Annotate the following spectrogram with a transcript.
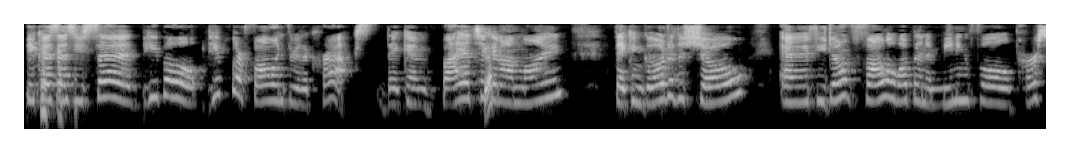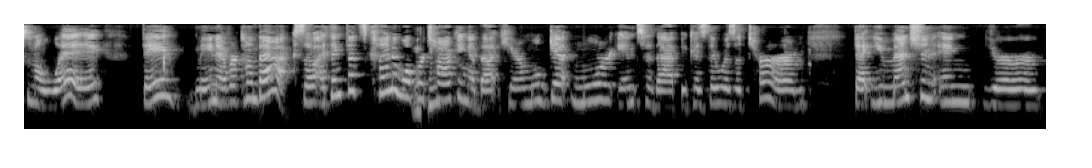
because as you said, people people are falling through the cracks. They can buy a ticket online, they can go to the show, and if you don't follow up in a meaningful personal way, they may never come back. So I think that's kind of what we're Mhm. talking about here and we'll get more into that because there was a term that you mentioned in your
